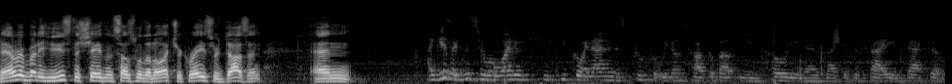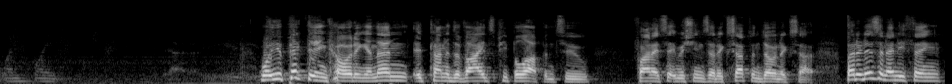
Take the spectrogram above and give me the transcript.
Now everybody who used to shave themselves with an electric razor doesn't, and I guess I'm concerned, well, why do we keep- we keep going on in this proof, but we don't talk about the encoding as like a deciding factor at one point? well, you pick the encoding, and then it kind of divides people up into finite state machines that accept and don't accept. But it isn't anything.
